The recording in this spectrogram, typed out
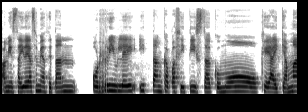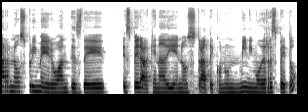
a mí esta idea se me hace tan horrible y tan capacitista como que hay que amarnos primero antes de esperar que nadie nos trate con un mínimo de respeto.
